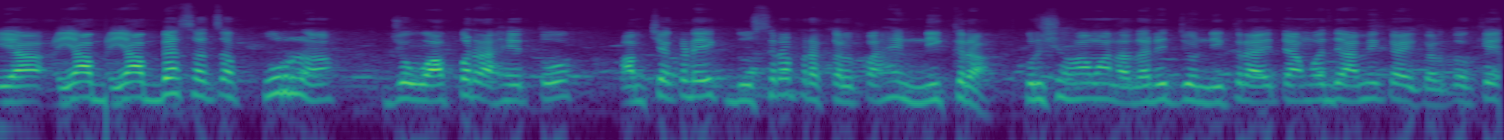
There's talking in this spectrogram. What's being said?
या या या अभ्यासाचा पूर्ण जो वापर आहे तो आमच्याकडे एक दुसरा प्रकल्प आहे निकरा. कृषी हवामान आधारित जो निकरा आहे त्यामध्ये आम्ही काय करतो की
